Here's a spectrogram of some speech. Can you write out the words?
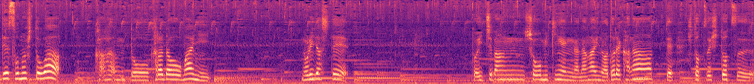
でその人はか、うん、と体を前に乗り出してと一番賞味期限が長いのはどれかなって一つ一つ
